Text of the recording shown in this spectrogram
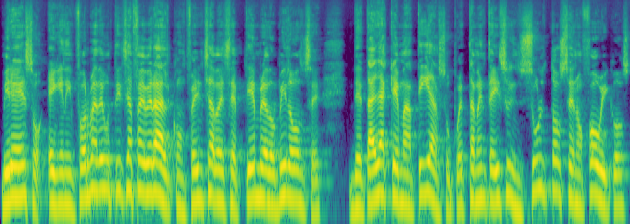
Mire eso, en el informe de Justicia Federal con fecha de septiembre de 2011, detalla que Matías supuestamente hizo insultos xenofóbicos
